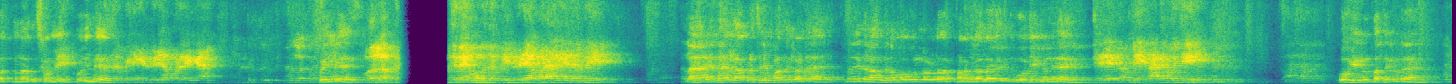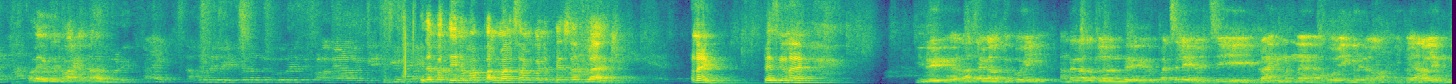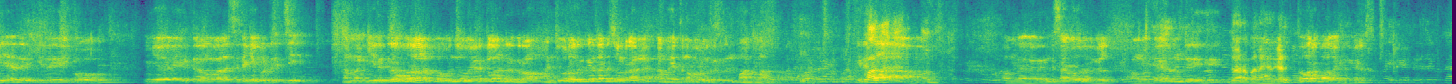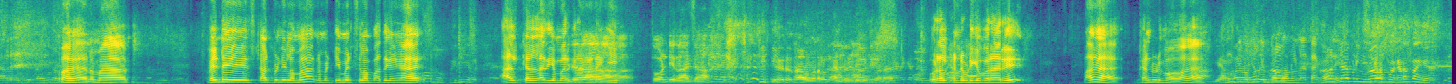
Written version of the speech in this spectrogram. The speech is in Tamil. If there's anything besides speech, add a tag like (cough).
பத்மநாத சுவாமி கோயில். கோயில். என்ன எல்லா பிரச்சனையும் பார்த்துக்கலாண்ணே இதெல்லாம் வந்து நம்ம ஊர்ல உள்ள பழங்கால இது ஓவியங்கள். ஓவியங்கள் பார்த்துக்கண்ணே பழைய ஓவியங்களாங்க எல்லாம். இதை பத்தி நம்ம பல்மால சாமி கொஞ்சம் பேசுறதுல. அண்ணே பேசுங்கண்ணே இது ராஜா காலத்து கோயில். அந்த காலத்துல வந்து பச்சளையை வச்சு டிராயிங் பண்ண ஓவியங்கள் இதெல்லாம். இப்போ யாராலையும் முடியாது. இது இப்போ இங்க இருக்கிறவங்களால சிதைக்கப்பட்டுருச்சு. நம்ம இங்க இருக்கிற உரல் இப்போ கொஞ்சம் எடுக்கலாம்னு இருக்கிறோம். அஞ்சு உரல் இருக்கிறதாட்டு சொல்றாங்க. நம்ம எத்தனை உரல் இருக்குதுன்னு பார்க்கலாம். இதுதான் அவங்க ரெண்டு சகோதரர்கள். அவங்க பேர் வந்து துவாரபாலகர்கள். தோரபாலகர்கள் வாங்க நம்ம வேட்டை ஸ்டார்ட் பண்ணிடலாமா? நம்ம டீம்மேட்ஸ் எல்லாம் பார்த்துக்கோங்க. ஆட்கள் அதிகமாக இருக்கிறாங்க இன்னைக்கு. தோண்டி ராஜா. இவருதான் உரல் கண்டுபிடிக்க போறார். உரல் கண்டுபிடிக்க போறாரு. வாங்க கண்டுபிடிப்போம்? வாங்க.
